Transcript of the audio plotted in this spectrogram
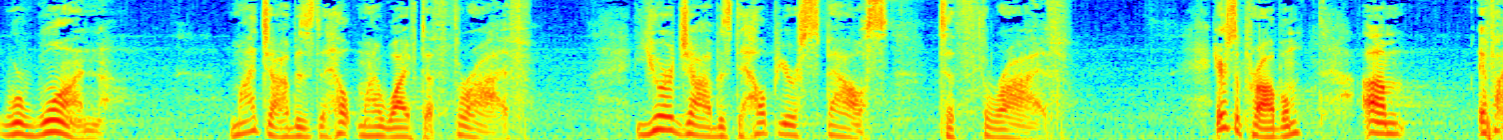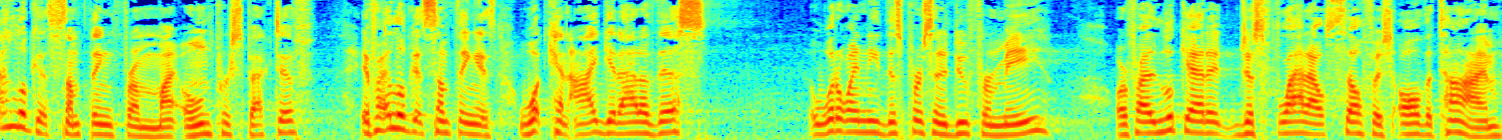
we're one. My job is to help my wife to thrive. Your job is to help your spouse to thrive. Here's the problem. Um, if I look at something from my own perspective, if I look at something as what can I get out of this? What do I need this person to do for me? Or if I look at it just flat out selfish all the time,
